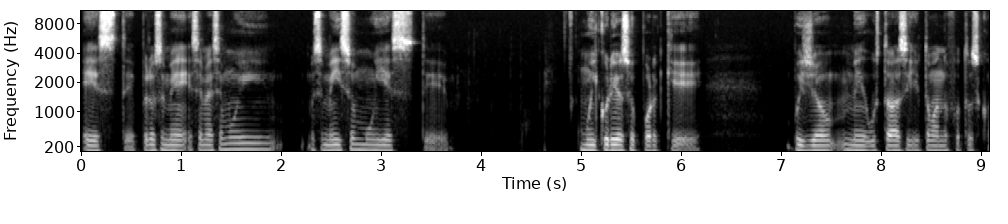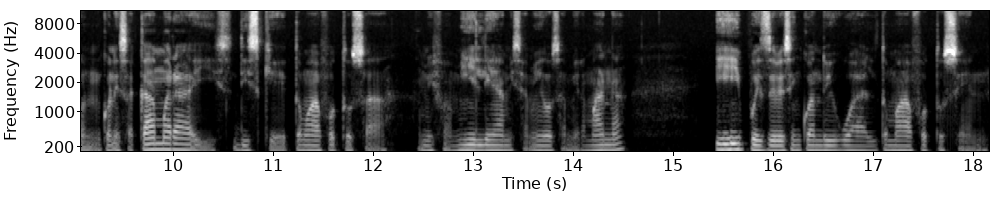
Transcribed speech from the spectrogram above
Este, pero se me, se me hace muy, se me hizo muy, este, muy curioso porque pues yo me gustaba seguir tomando fotos con, con esa cámara y que tomaba fotos a, a, mi familia, a mis amigos, a mi hermana y pues de vez en cuando igual tomaba fotos en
